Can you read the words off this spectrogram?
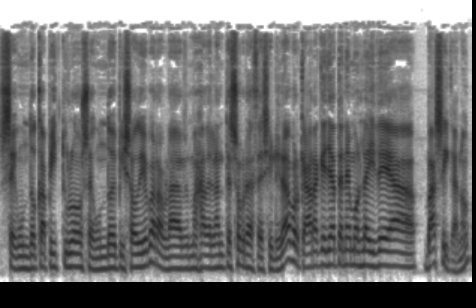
segundo capítulo, segundo episodio para hablar más adelante sobre accesibilidad, porque ahora que ya tenemos la idea básica, ¿no?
